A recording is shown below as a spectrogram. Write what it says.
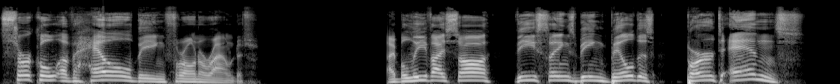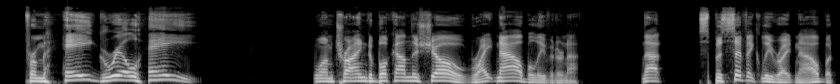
circle of hell being thrown around it. I believe I saw these things being billed as burnt ends from Hey Grill Hey, who I'm trying to book on the show right now, believe it or not. Not specifically right now, but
